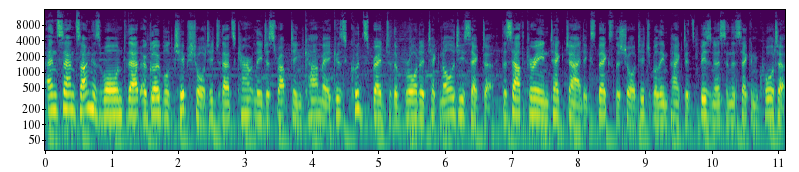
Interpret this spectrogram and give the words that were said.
And Samsung has warned that a global chip shortage that's currently disrupting car makers could spread to the broader technology sector. The South Korean tech giant expects the shortage will impact its business in the second quarter.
